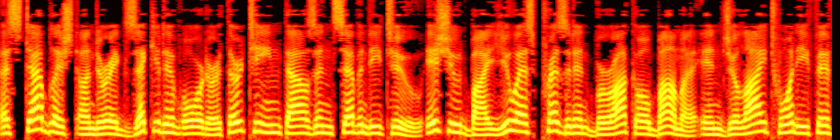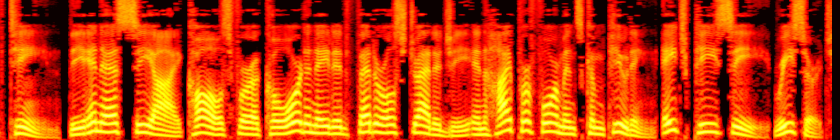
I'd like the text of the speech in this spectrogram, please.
Established under Executive Order 13072 issued by U.S. President Barack Obama in July 2015, the NSCI calls for a coordinated federal strategy in high-performance computing (HPC) research,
